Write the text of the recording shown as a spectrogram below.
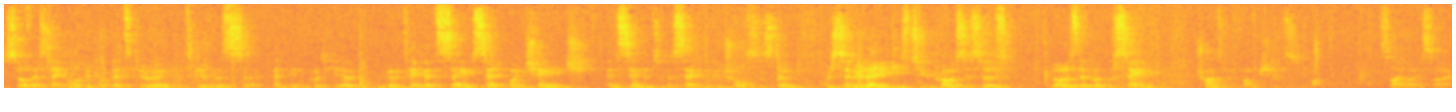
So let's take a look at what that's doing. Let's give this uh, an input here. We're going to take that same set point change and send it to the second control system. We're simulating these two processes. Notice they've got the same transfer functions side by side.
